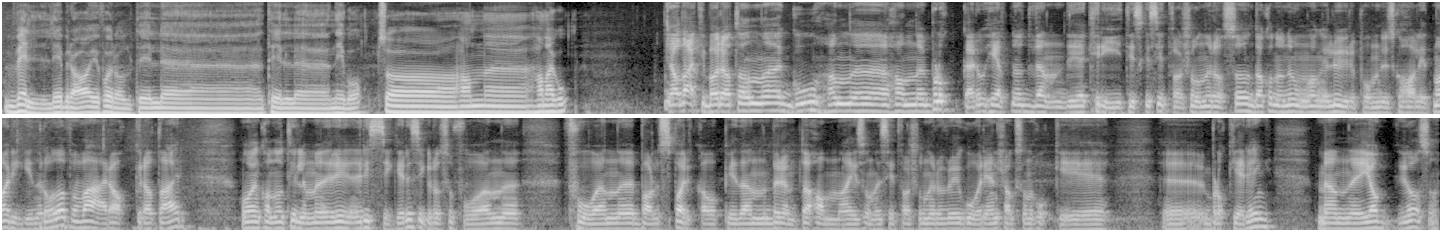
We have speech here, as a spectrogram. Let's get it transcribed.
veldig bra i forhold til, til nivå. Så han, han er god. Ja, det er ikke bare at han er god, han, han blokker jo helt nødvendige kritiske situasjoner også. Da kan du noen ganger lure på om du skal ha litt marginer òg, for å være akkurat der. Og en kan jo til og med risikere sikkert også få en, eh, få en eh, ball sparka opp i den berømte handa i sånne situasjoner hvor du går i en slags sånn hockeyblokkering. Men eh, jaggu, altså.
